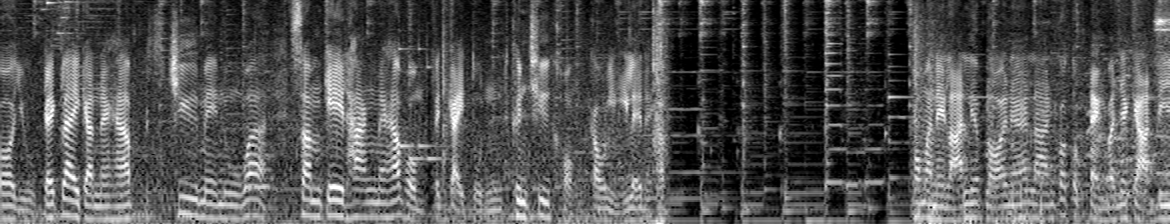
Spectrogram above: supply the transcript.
ก็อยู่ใกล้ๆกันนะครับ ชื่อเมนูว่าซัมเกทังนะครับ ผมเป็นไก่ตุ๋นขึ้นชื่อของเกาหลีเลยนะครับเข้ามาในร้านเรียบร้อยนะ ร้านก็ตกแต่งบรรยากาศดี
